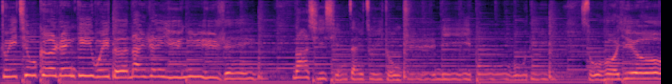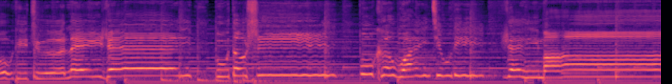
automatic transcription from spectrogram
追求个人地位的男人与女人，那些现在最终执迷不悟的所有的这类人，不都是？不可挽救的人吗？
